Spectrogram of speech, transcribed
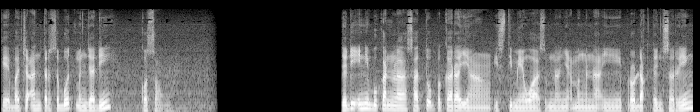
Oke, bacaan tersebut menjadi kosong. Jadi ini bukanlah satu perkara yang istimewa sebenarnya mengenai produk tensoring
